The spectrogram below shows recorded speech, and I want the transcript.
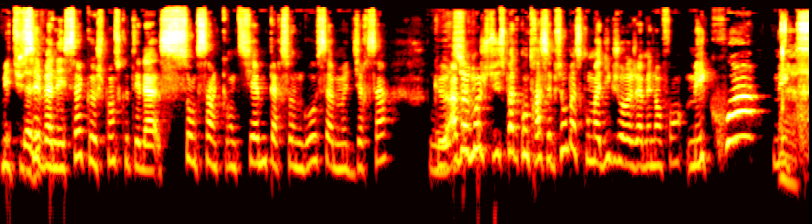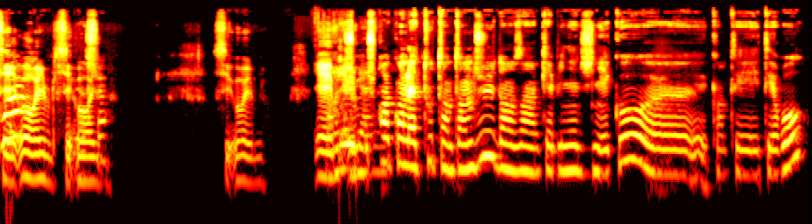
mais tu sais, Vanessa, que je pense que tu es la 150e personne grosse à me dire ça. Que, ah bah moi, je n'utilise pas de contraception parce qu'on m'a dit que j'aurais jamais d'enfant. Mais quoi? Mais C'est horrible, c'est horrible. C'est horrible. Et je, crois qu'on l'a tout entendu dans un cabinet de gynéco quand tu es hétéro,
